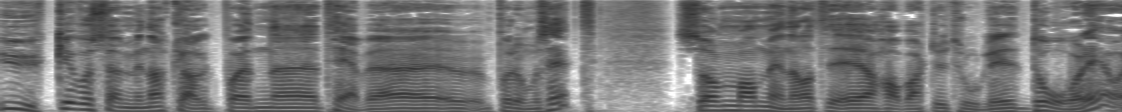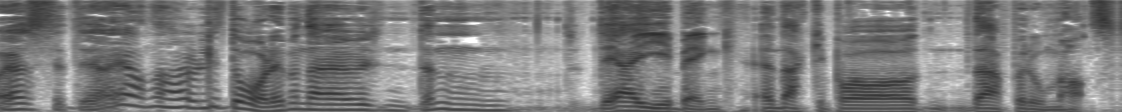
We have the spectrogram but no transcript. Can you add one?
uker hvor sønnen min har klaget på en eh, TV på rommet sitt, som han mener at har vært utrolig dårlig. Og jeg sier ja, ja, den er jo litt dårlig, men det er, den, det er i beng. Det er ikke på, det er på rommet hans.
